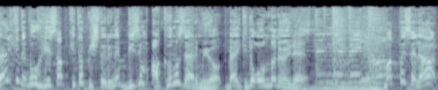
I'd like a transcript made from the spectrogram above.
Belki de bu hesap kitap işlerine bizim aklımız ermiyor. Belki de ondan öyle. Bak mesela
